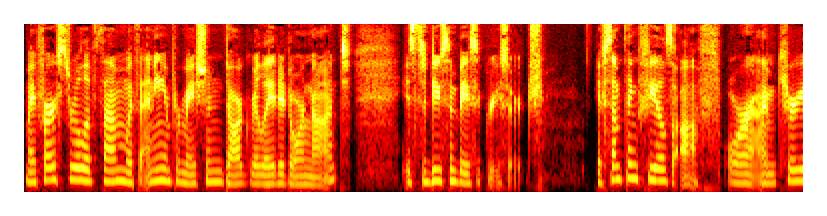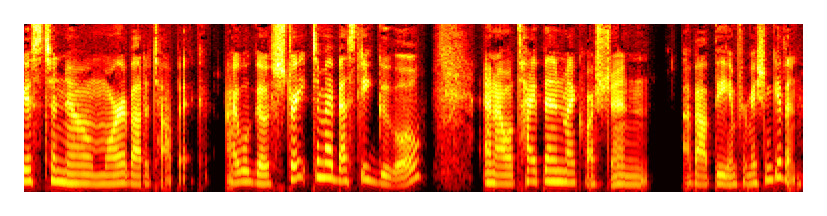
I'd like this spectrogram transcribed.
My first rule of thumb with any information, dog related or not, is to do some basic research. If something feels off or I'm curious to know more about a topic, I will go straight to my bestie Google and I will type in my question about the information given.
